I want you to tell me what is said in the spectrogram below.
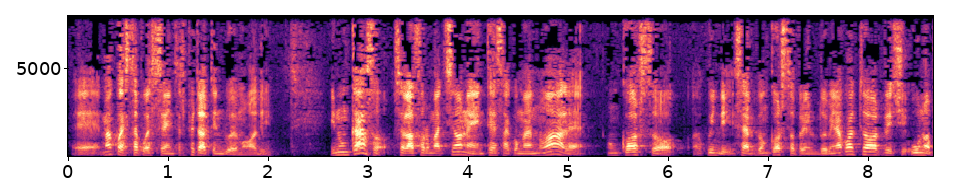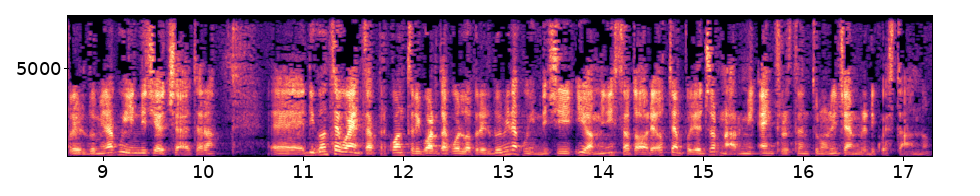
eh, ma questa può essere interpretata in due modi. In un caso, se la formazione è intesa come annuale, corso, quindi serve un corso per il 2014, uno per il 2015, eccetera. Eh, di conseguenza, per quanto riguarda quello per il 2015, io amministratore ho tempo di aggiornarmi entro il 31 dicembre di quest'anno.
